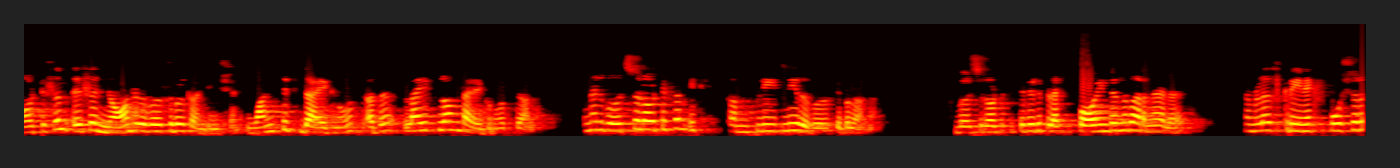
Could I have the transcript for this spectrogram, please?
Autism is a non reversible condition once it's diagnosed അത് ലൈഫ് ലോങ് ഡയഗ്നോസ്ഡ് ആണ്. എന്നാൽ virtual autism it's completely reversible ആണ്. വെർച്വൽ ഓട്ടിസത്തിന്റെ ഒരു പ്ലസ് പോയിന്റ് എന്ന് പറഞ്ഞാൽ നമ്മൾ സ്ക്രീൻ എക്സ്പോഷർ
